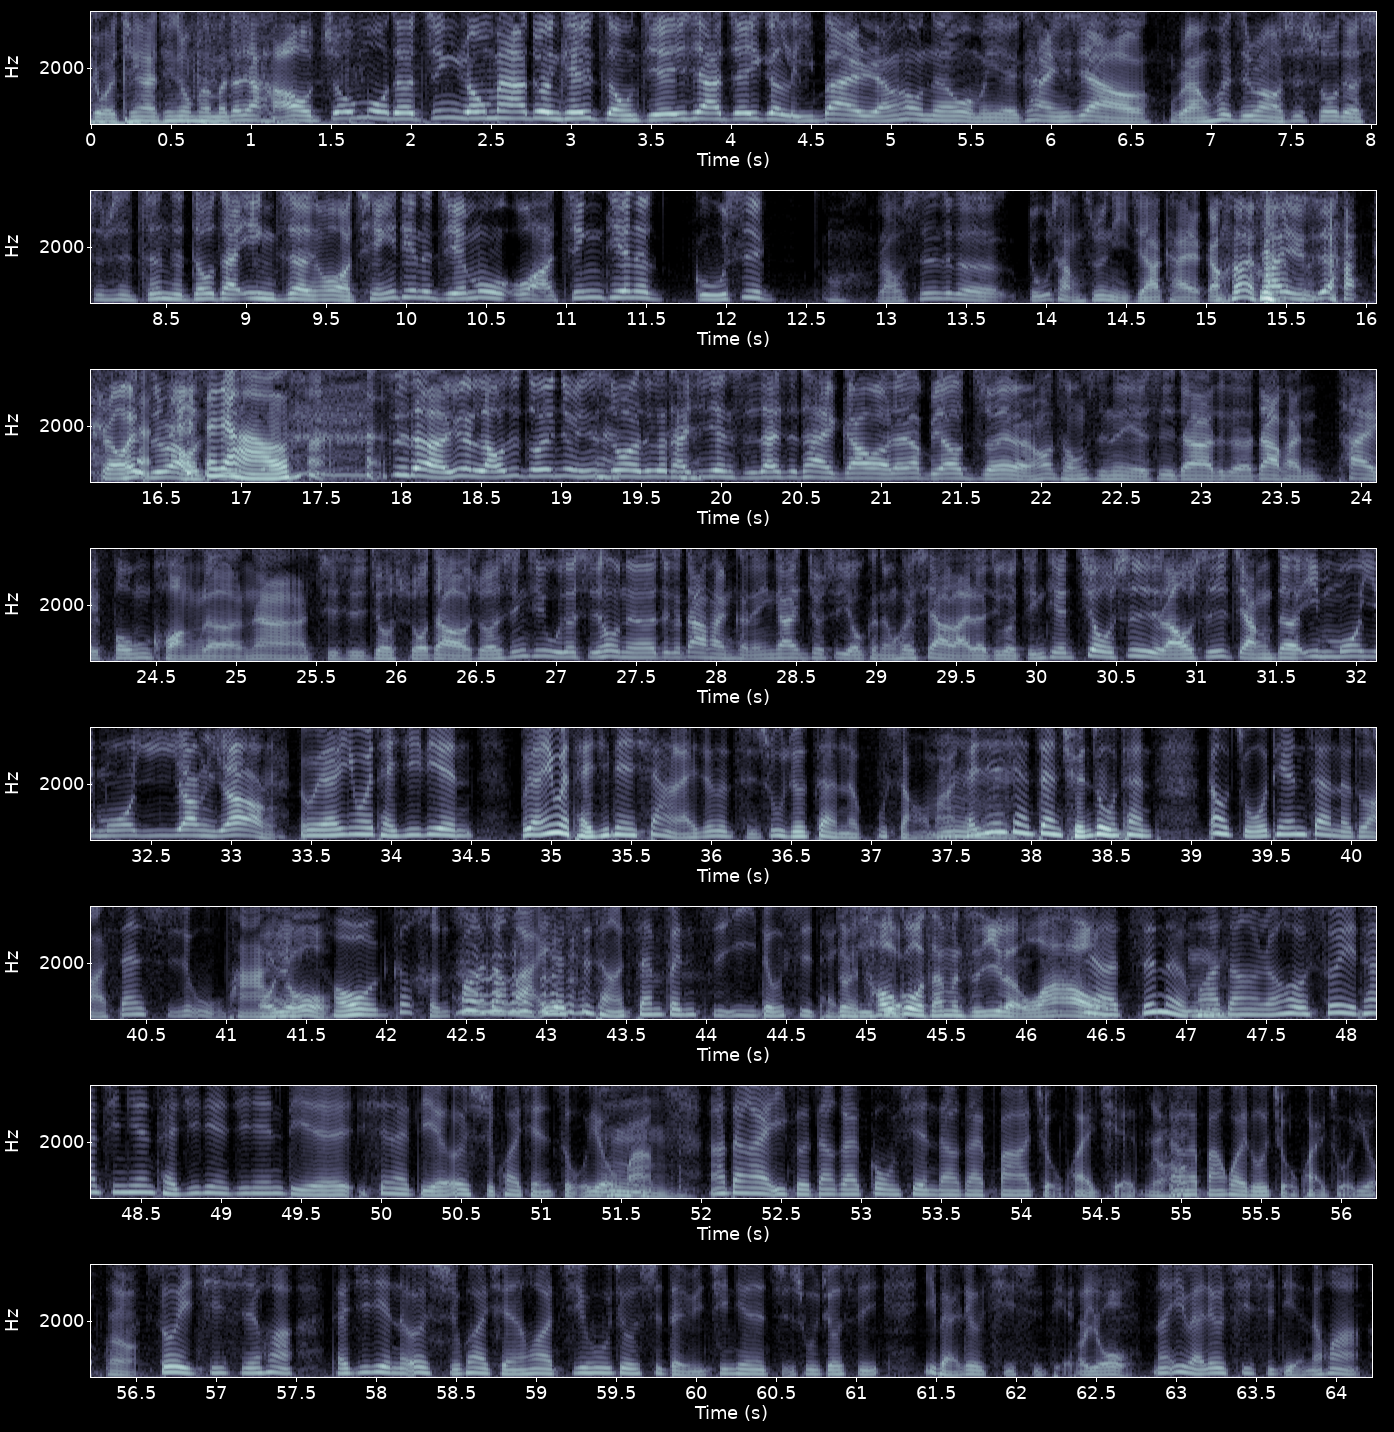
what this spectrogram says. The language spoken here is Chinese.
各位亲爱的听众朋友们，大家好！周末的金融曼哈顿可以总结一下这一个礼拜，然后呢，我们也看一下哦，阮慧芝阮老师说的是不是真的都在印证？哇，前一天的节目，哇，今天的股市，哦，老师这个赌场是不是你家开的？赶快欢迎一下阮惠慈阮老师。大家好。是的，因为老师昨天就已经说了，这个台积电实在是太高了，大家不要追了。然后同时呢，也是大家这个大盘太疯狂了。那其实就说到说星期五的时候呢，这个大盘可能应该就是有可能会下来了。结果今天就是老师讲的一模一模一样一样。对啊，因为台积电不是因为台积电下来，这个指数就占了不少嘛。台积电现在占权重占到昨天占了多少？三十五趴。哦哟，哦，这很夸张吧？一个市场三分之一都是台积电，对，超过三分之一了。哇哦，是啊，真的很夸张。然后。所以它今天台积电今天跌，现在跌二十块钱左右嘛，嗯、大概一个大概贡献大概八九块钱，嗯、大概八块多九块左右。嗯，所以其实的话，台积电的二十块钱的话，几乎就是等于今天的指数就是一百六七十点。哎呦，那一百六七十点的话。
